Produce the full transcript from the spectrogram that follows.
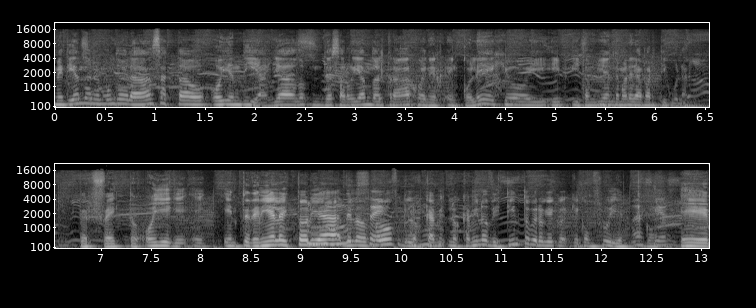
metiendo en el mundo de la danza hasta ho- hoy en día, ya do- desarrollando el trabajo en el en colegio y, y- y también de manera particular. Perfecto. Oye, que eh, entretenía la historia de los sí. dos, los, cami- los caminos distintos, pero que, que confluyen. Así es. Eh,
